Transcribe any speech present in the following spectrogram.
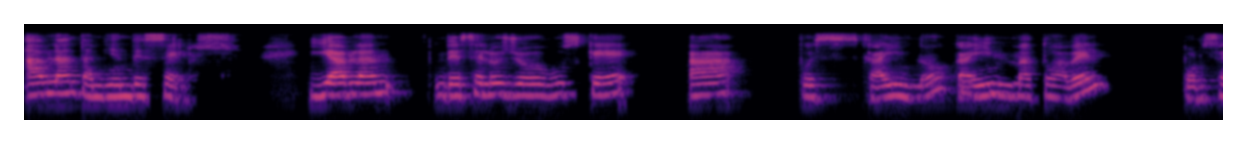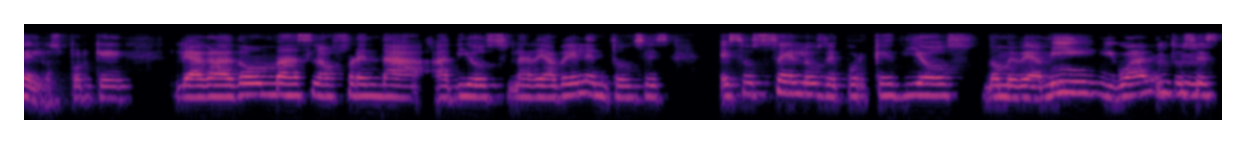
hablan también de celos y hablan de celos, yo busqué a, pues, Caín, ¿no? Caín mató a Abel por celos, porque le agradó más la ofrenda a Dios, la de Abel, entonces esos celos de por qué Dios no me ve a mí igual. Entonces,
